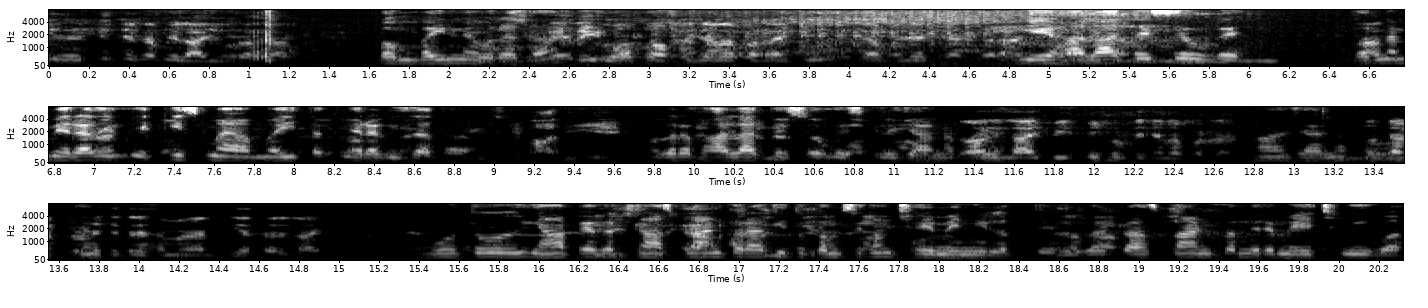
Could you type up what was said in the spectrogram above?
ये किस जगह पे इलाज हो रहा था? बम्बई में हो रहा था। तो है है? ये हालात ऐसे हो गए। वरना मेरा इक्कीस मई तक मेरा वीज़ा था। मगर अब हालात ऐसे हो गए इसके लिए जाना पड़ा। इलाज बीच में छोड़ के जाना पड़। रहा है हाँ जाना तो पड़ा। डॉक्टर ने कितने समय दिया था इलाज के लिए? वो तो यहाँ पे अगर ट्रांसप्लांट कराती तो कम से कम छः महीने लगते हैं मगर ट्रांसप्लांट का मेरा मैच नहीं हुआ।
